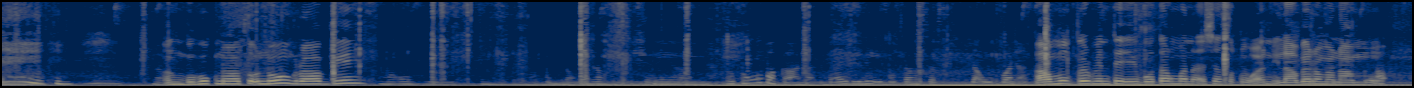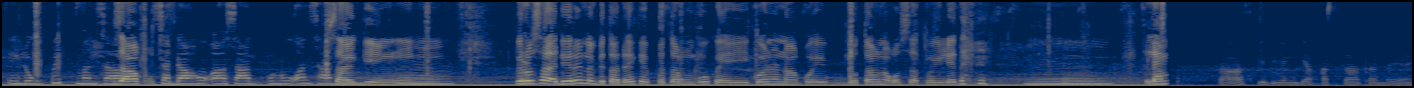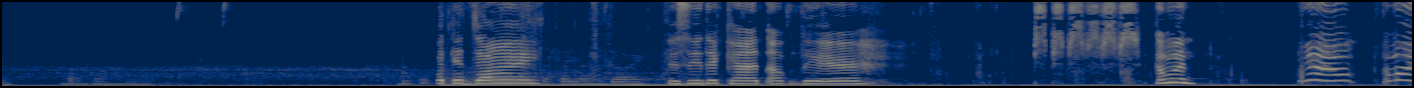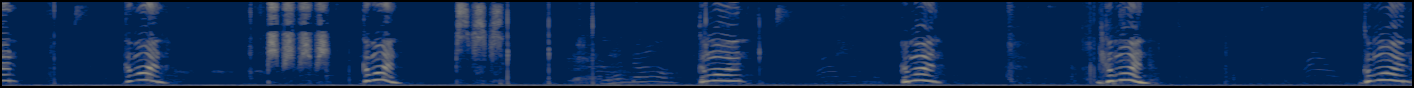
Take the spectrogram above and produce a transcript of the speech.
Ang buhok na to no, grabe. Maugi. Mm. Mabugnawan lang man siya diha. Mutuo ba ka anak? Dahil dili ibutang sa dauban at Amo permente ibutang man na siya sa kuan, ilaber man namo. Ah, ilugpit man sa Sa sa, ako- daho ah, sa punuan sa Saging. mhm. Pero sa dire na bitaw kay putlang buhok kay kuan na ako ibutang na ako sa toilet. Mm. Salamat. Taas gid yung giakat-katan day ay. What ka guy. You see the cat up there? Psst, psst, psst, psst, psst. Come on. Meow. Come on. Come on. Psst, psst, psst, psst. Come on. Come on. Come on. Come on. Come on.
